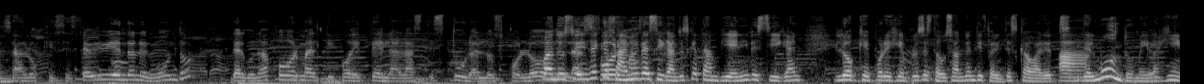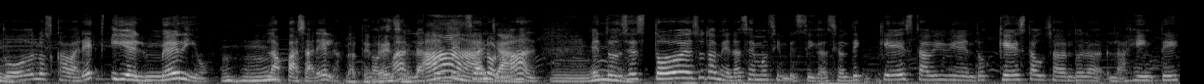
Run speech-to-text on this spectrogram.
o sea, lo que se esté viviendo en el mundo, de alguna forma, el tipo de tela, las texturas, los colores. Cuando usted las dice que están investigando, es que también investigan lo que, por ejemplo, se está usando en diferentes cabarets Ah, del mundo, me imagino. Todos los cabarets y el medio, la pasarela. La tendencia. Normal, la Ah, tendencia ya. normal. Mm. Entonces, todo eso también hacemos investigación de qué está viviendo, qué está usando la, la gente,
